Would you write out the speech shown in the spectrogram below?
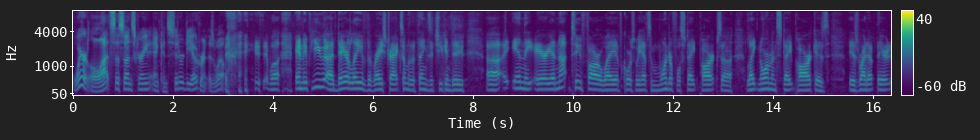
Wear lots of sunscreen and consider deodorant as well. well, and if you uh, dare leave the racetrack, some of the things that you can do uh, in the area, not too far away. Of course, we have some wonderful state parks. Uh, Lake Norman State Park is is right up there.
